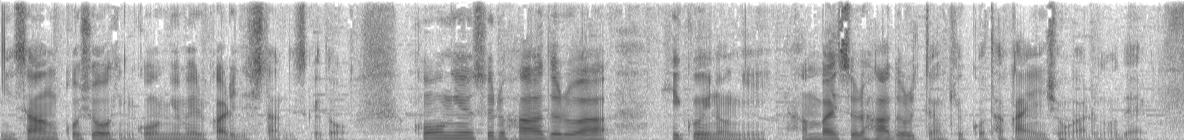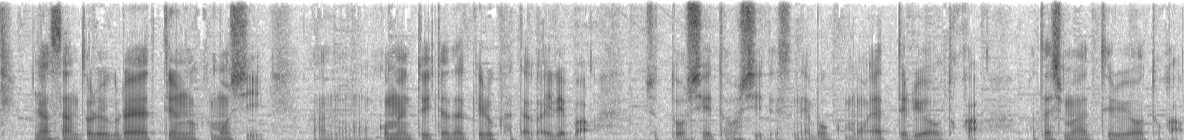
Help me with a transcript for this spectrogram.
23個商品購入メルカリでしたんですけど購入するハードルは低いのに販売するハードルっていうのは結構高い印象があるので皆さんどれぐらいやってるのかもしあのコメントいただける方がいればちょっと教えてほしいですね。僕もやってるよとか私もやってるよとか。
